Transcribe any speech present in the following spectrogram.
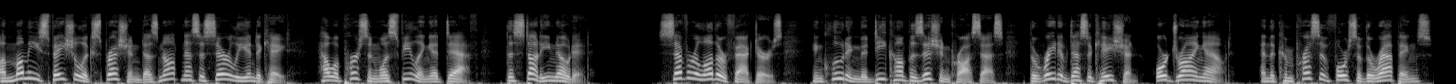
a mummy's facial expression does not necessarily indicate how a person was feeling at death, the study noted. Several other factors, including the decomposition process, the rate of desiccation or drying out, and the compressive force of the wrappings,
